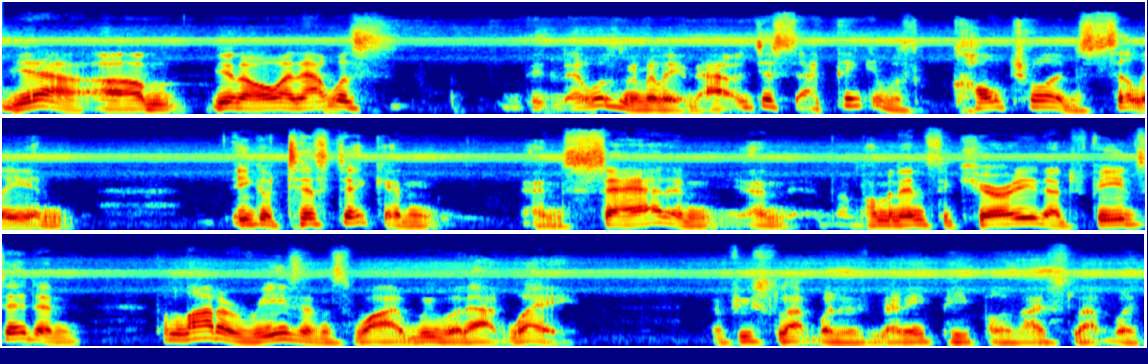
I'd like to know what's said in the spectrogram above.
Yeah, um, you know, and that was that wasn't really that was just I think it was cultural and silly and egotistic and and sad and and from an insecurity that feeds it and a lot of reasons why we were that way. If you slept with as many people as I slept with,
